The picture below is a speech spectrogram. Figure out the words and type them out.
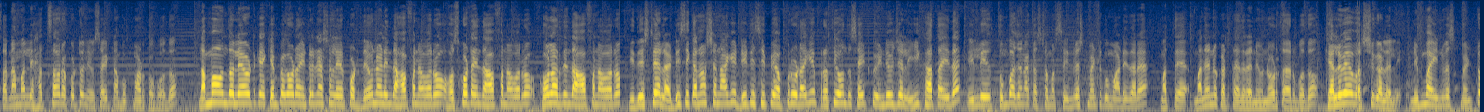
ಸರ್, ನಮ್ಮಲ್ಲಿ ಹತ್ತು ಸಾವಿರ ಕೊಟ್ಟು ನೀವು ಸೈಟ್ನ ಬುಕ್ ಮಾಡ್ಕೋಬಹುದು ನಮ್ಮ ಒಂದು ಲೇಔಟ್ಗೆ ಕೆಂಪೇಗೌಡ ಇಂಟರ್ನ್ಯಾಷನಲ್ ಏರ್ಪೋರ್ಟ್ ದೇವನಹಳ್ಳಿಯಿಂದ ಹಾಫ್ ಅನ್ ಅವರು ಹೊಸಕೋಟೆಯಿಂದ ಹಾಫ್ ಅನ್ ಅವರು ಕೋಲಾರದಿಂದ ಹಾಫ್ ಅನ್ ಅವರು ಇದಿಷ್ಟೇ ಅಲ್ಲ ಡಿ ಸಿ ಕನ್ವರ್ಷನ್ ಆಗಿ D T C P approved ಆಗಿ ಪ್ರತಿಯೊಂದು ಸೈಟ್ಗೂ ಇಂಡಿವಿಜುವಲ್ ಈ ಖಾತಾ ಇದೆ. ಇಲ್ಲಿ ತುಂಬಾ ಜನ ಕಸ್ಟಮರ್ಸ್ ಇನ್ವೆಸ್ಟ್ಮೆಂಟ್ಗೂ ಮಾಡಿದ್ದಾರೆ. ಮತ್ತೆ ಮನೆಯೂ ಕಟ್ತಾ ಇದ್ದಾರೆ, ನೀವು ನೋಡ್ತಾ ಇರ್ಬೋದು. ಕೆಲವೇ ವರ್ಷಗಳಲ್ಲಿ ನಿಮ್ಮ ಇನ್ವೆಸ್ಟ್ಮೆಂಟ್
